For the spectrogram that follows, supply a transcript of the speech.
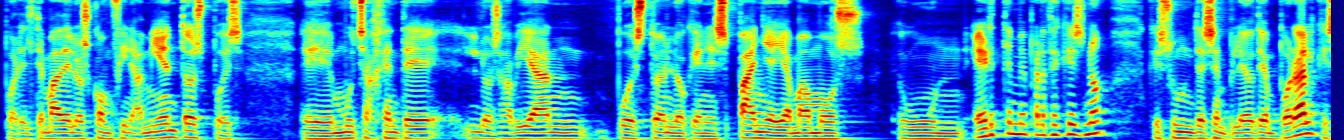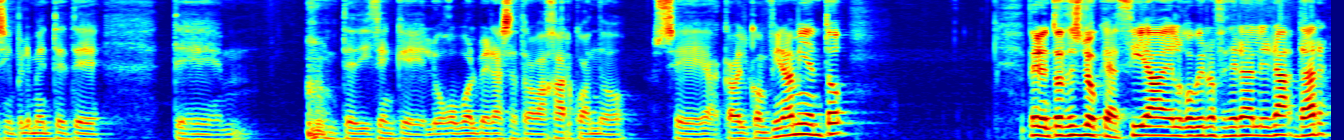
por el tema de los confinamientos, pues eh, mucha gente los habían puesto en lo que en España llamamos un ERTE, me parece que es, ¿no? Que es un desempleo temporal, que simplemente te, te, te dicen que luego volverás a trabajar cuando se acabe el confinamiento. Pero entonces lo que hacía el gobierno federal era dar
